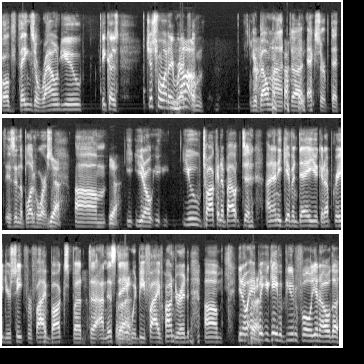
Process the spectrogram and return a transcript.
of things around you? Because just from what I read no. from your Belmont uh, excerpt that is in the Blood Horse, yeah, um, yeah, you, you know, you talking about uh, on any given day you could upgrade your seat for five bucks, but uh, on this day right. it would be five hundred. Um, you know, right. and, but you gave a beautiful, you know, the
